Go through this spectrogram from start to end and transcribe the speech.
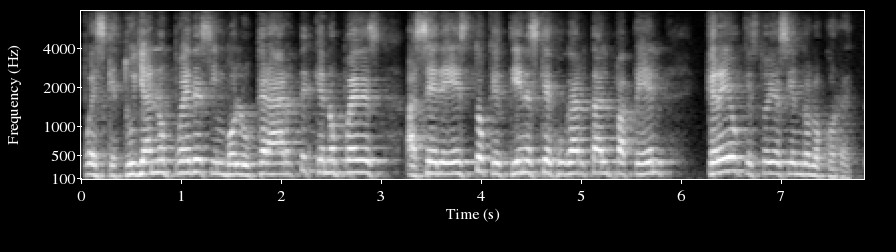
pues que tú ya no puedes involucrarte, que no puedes hacer esto, que tienes que jugar tal papel. Creo que estoy haciendo lo correcto.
